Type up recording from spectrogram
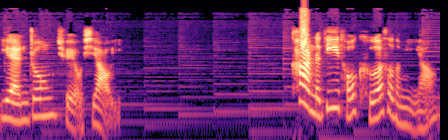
眼中却有笑意。看着低头咳嗽的米阳，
